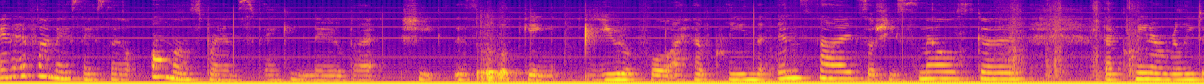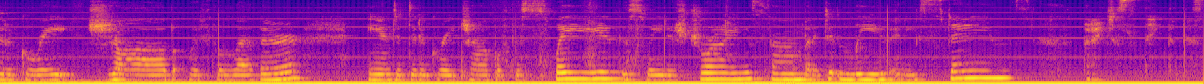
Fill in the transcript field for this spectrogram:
and if I may say so, almost brand spanking new but she is looking beautiful. I have cleaned the inside so she smells good. That cleaner really did a great job with the leather and it did a great job with the suede. The suede is drying some, but it didn't leave any stains. But I just think that this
